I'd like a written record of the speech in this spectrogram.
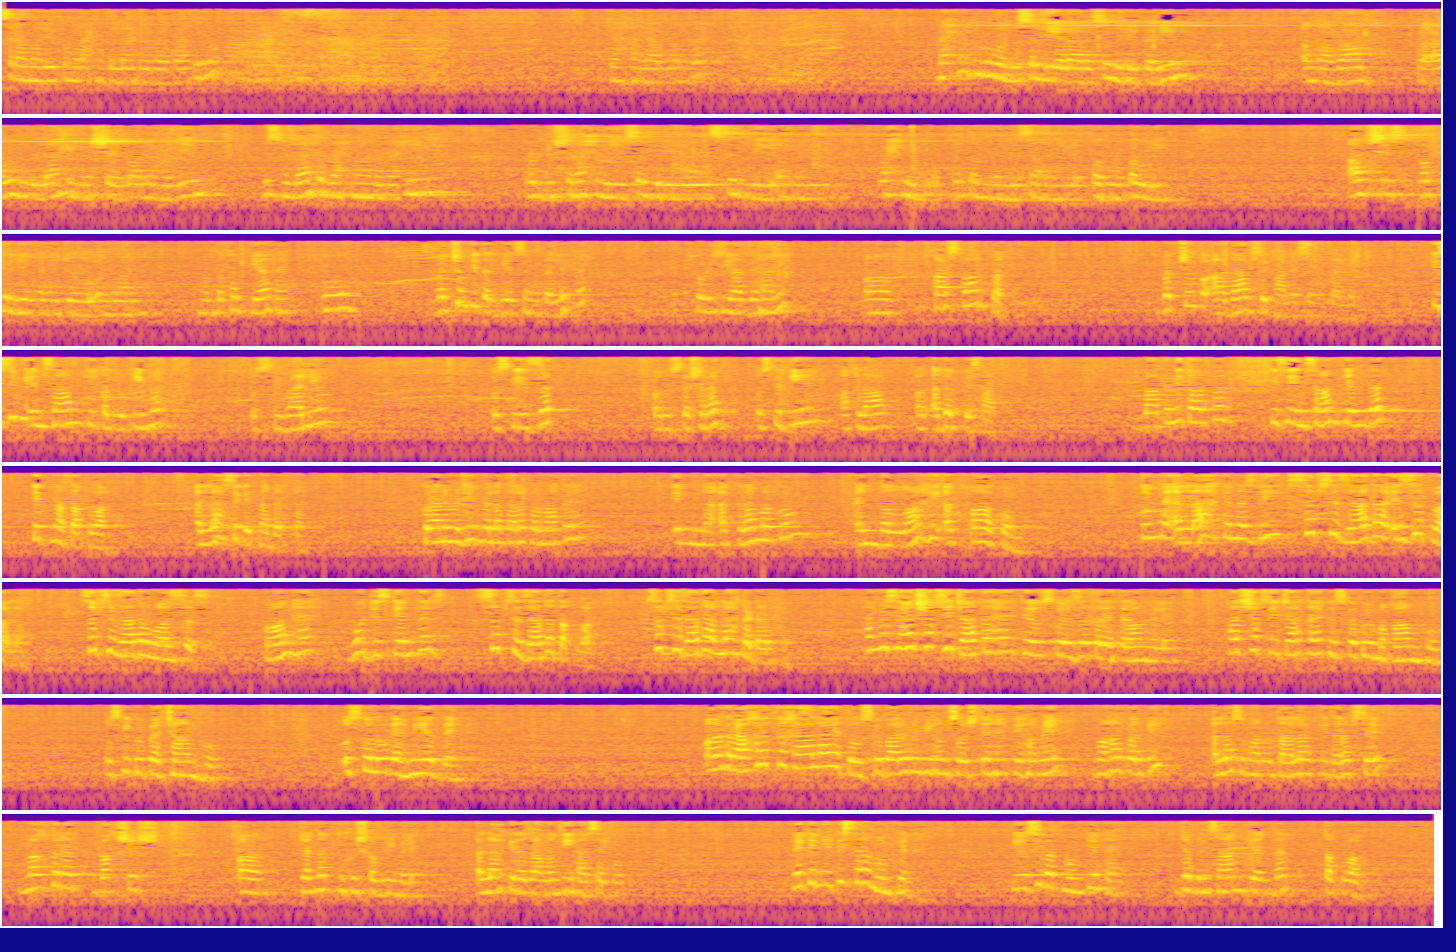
السلام علیکم ورحمۃ اللہ وبرکاتہ۔ کیا حال ہے آپ لوگوں کا؟ نحمده ونصلي على رسوله الكريم اما بعد، فاعوذ بالله من الشيطان الرجيم بسم الله الرحمن الرحيم رب اشرح لي صدري ويسر لي امري واحلل عقدة من لساني يفقهوا قولي آج اس وقت کے لیے میں نے جو عنوان منتخب کیا ہے، وہ بچوں کی تربیت سے متعلق ہے، تھوڑی سی یاد دہانی، اور خاص طور پر بچوں کو آداب سکھانے سے متعلق۔ کسی بھی انسان کی قدر و قیمت، اس کی ویلیو اس کی عزت، اور اس کا شرف، اس کے دین، اخلاق اور ادب کے ساتھ۔ باطنی طور پر کسی انسان کے اندر کتنا تقوا ہے، اللہ سے کتنا ڈرتا ہے۔ قرآن مجید میں اللہ تعالیٰ فرماتے ہیں، ان اکرمکم عند اللہ اتقاکم۔ تم میں اللہ کے نزدیک سب سے زیادہ عزت والا، سب سے زیادہ معزز کون ہے؟ وہ جس کے اندر سب سے زیادہ تقوا سب سے زیادہ اللہ کا ڈر ہے۔ ہم میں سے ہر شخص یہ چاہتا ہے کہ اس کو عزت اور احترام ملے۔ ہر شخص یہ چاہتا ہے کہ اس کا کوئی مقام ہو۔ اس کی کوئی پہچان ہو، اس کو لوگ اہمیت دیں۔ اور اگر آخرت کا خیال آئے تو اس کے بارے میں بھی ہم سوچتے ہیں کہ ہمیں وہاں پر بھی اللہ سبحان و تعالی کی طرف سے مغفرت، بخشش اور جنت کی خوشخبری ملے۔ اللہ کی رضامندی حاصل ہو۔ لیکن یہ کس طرح ممکن ہے؟ یہ اسی وقت ممکن ہے جب انسان کے اندر تقوا ہو۔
